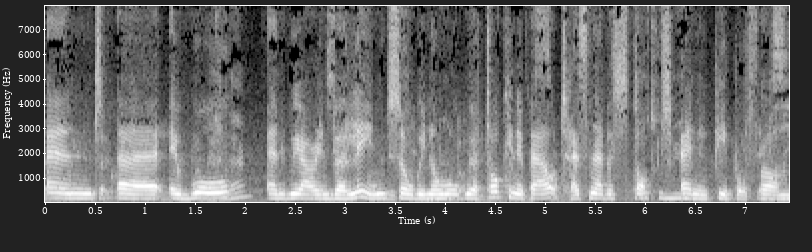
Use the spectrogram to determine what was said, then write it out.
and uh, a war. And we are in Berlin, so we know what we're talking about has never stopped any people from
